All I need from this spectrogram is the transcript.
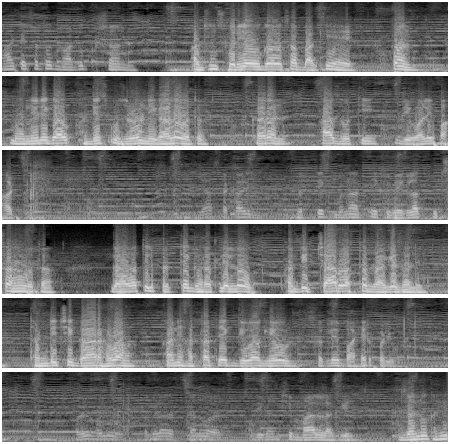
पहाटेचा तो नाजूक क्षण. अजून सूर्य उगवायचा बाकी आहे पण मानेरी गाव आधीच उजळून निघालं होतं कारण आज होती दिवाळी पहाट. या सकाळी प्रत्येक मनात एक वेगळाच उत्साह होता. गावातील प्रत्येक घरातले लोक अगदी चार वाजता जागे झाले. थंडीची गार हवा आणि हातात एक दिवा घेऊन सगळे बाहेर पडले. हळूहळू सगळ्या रस्त्यांवर दिव्यांची माल लागली. जणू काही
